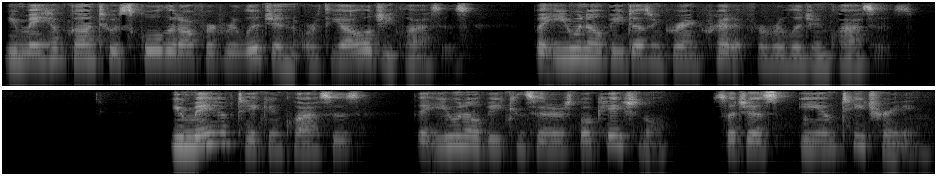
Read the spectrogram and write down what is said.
You may have gone to a school that offered religion or theology classes, but UNLV doesn't grant credit for religion classes. You may have taken classes that UNLV considers vocational, such as EMT training.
